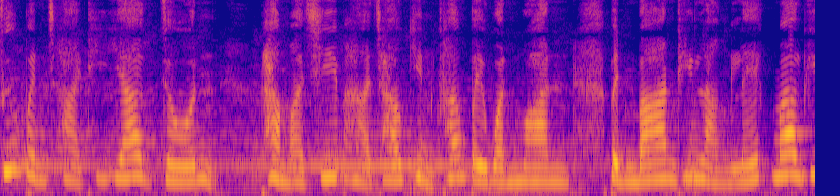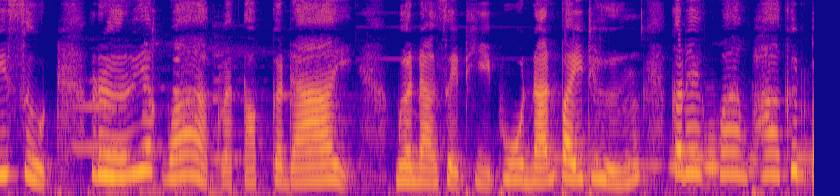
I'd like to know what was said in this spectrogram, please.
ซึ่งเป็นชายที่ยากจนทำอาชีพหาเช้ากินข้ามไปวันๆ เป็นบ้านที่หลังเล็กมากที่สุด หรือเรียกว่ากระต๊อบก็ได้ เมื่อนางเศรษฐีผู้นั้นไปถึง ก็ได้คว้างผ้าขึ้นไป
